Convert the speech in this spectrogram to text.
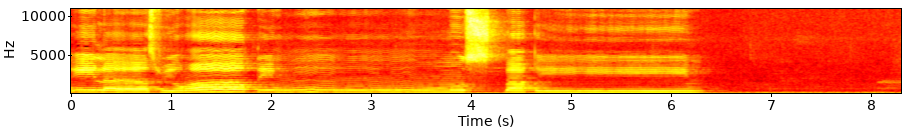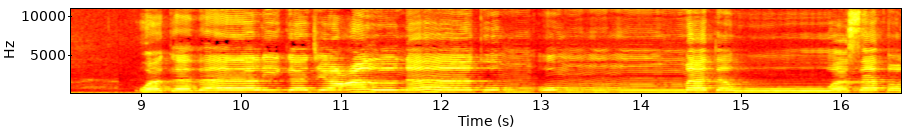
إلى صراط مستقيم. وكذلك جعلناكم أمة وسطا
